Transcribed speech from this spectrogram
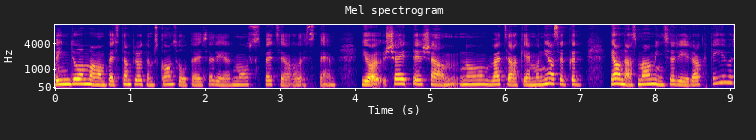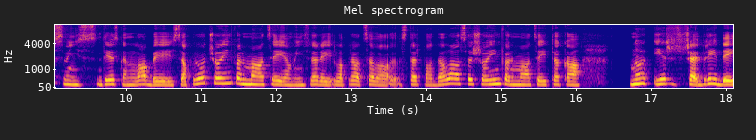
viņi domā, un pēc tam, protams, konsultējas arī ar mūsu speciālistiem. Jo šeit tiešām nu, vecākiem, un jāsaka, ka jaunās māmiņas arī ir aktīvas, viņas diezgan labi saprot šo informāciju, un viņas arī labprāt savā starpā dalās ar šo informāciju. Tā kā nu, ir šai brīdī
